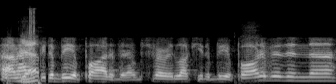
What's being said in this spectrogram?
I'm Yep. happy to be a part of it. I was very lucky to be a part of it, and uh,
